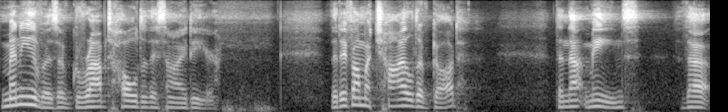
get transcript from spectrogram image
Many of us have grabbed hold of this idea that if I'm a child of God, then that means that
